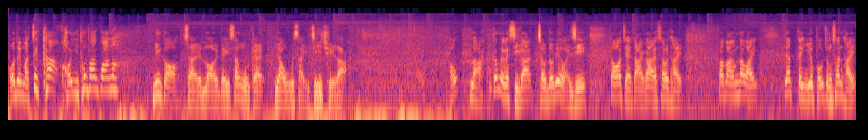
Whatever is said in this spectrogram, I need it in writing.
我哋咪即刻可以通返關咯。呢個就係內地生活嘅優勢之處啦。好嗱，今日嘅時間就到呢個為止，多謝大家嘅收睇，拜拜咁多位，一定要保重身體。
